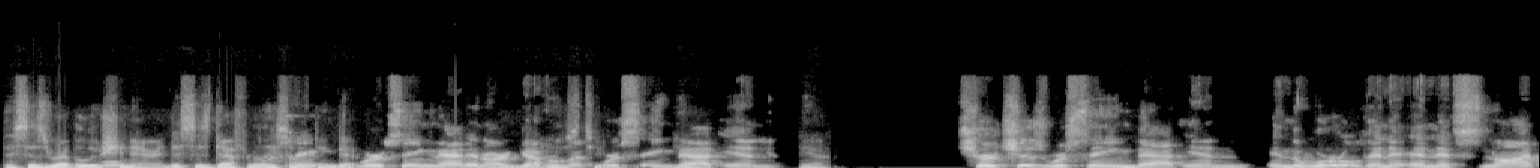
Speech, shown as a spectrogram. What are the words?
this is revolutionary. Well, this is definitely something seeing, that we're seeing that in our government. We're seeing yeah. that in yeah. churches. We're seeing mm that in in the world, and and it's not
